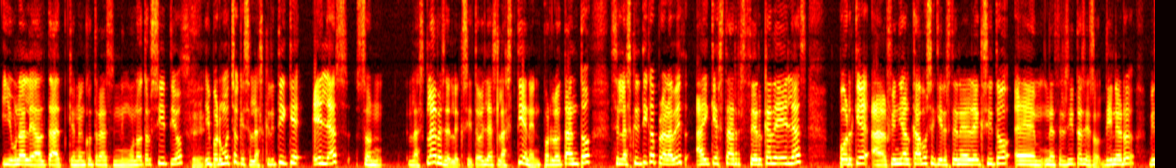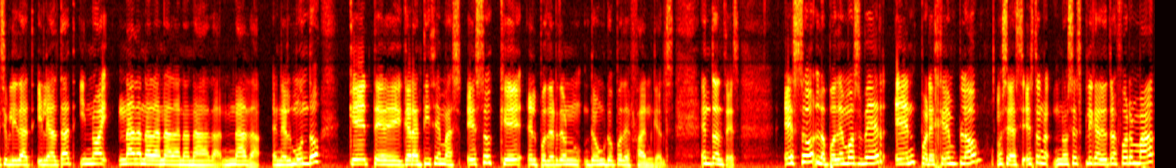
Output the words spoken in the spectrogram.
y una lealtad que no encontrarás en ningún otro sitio. Sí. Y por mucho que se las critique, ellas son las claves del éxito, ellas las tienen. Por lo tanto, se las critica, pero a la vez hay que estar cerca de ellas porque al fin y al cabo, si quieres tener éxito, eh, necesitas eso, dinero, visibilidad y lealtad. Y no hay nada, nada, nada, nada, nada, nada en el mundo que te garantice más eso que el poder de un, de un grupo de fangirls. Entonces, eso lo podemos ver en, por ejemplo, o sea, esto no, se explica de otra forma,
